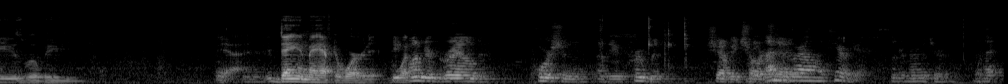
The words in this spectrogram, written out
use will be, Yeah, Dan may have to word it. The What- underground portion of the improvement shall be The charged at underground materials, underground material. is that,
